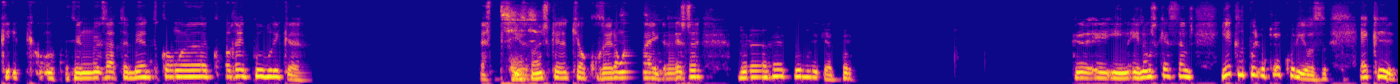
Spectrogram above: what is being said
que, que continuou exatamente com a, com a República. As perseguições que, que, ocorreram à Igreja durante a República. Porque, e, e, não esqueçamos. E é que depois, o que é curioso é que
